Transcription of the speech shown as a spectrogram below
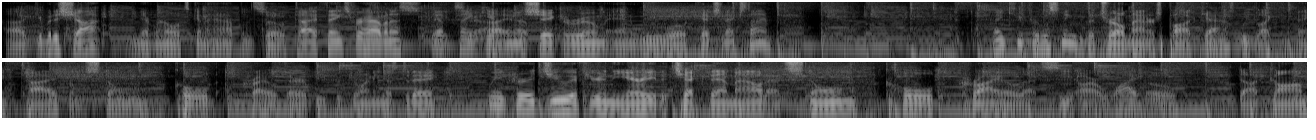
Uh, give it a shot. You never know what's going to happen. So, Ty, thanks for having us. Yep, thank uh, you. in the Shaker Room, and we will catch you next time. Thank you for listening to the Trail Manners podcast. We'd like to thank Ty from Stone Cold Cryotherapy for joining us today. We encourage you, if you're in the area, to check them out at Stone Cold Cryo, that's C R Y O dot com.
